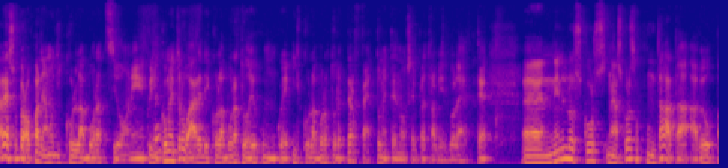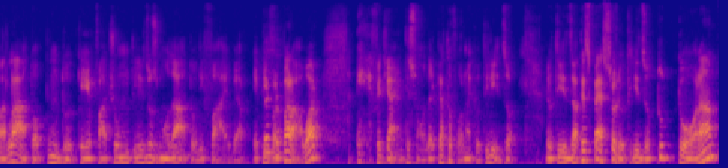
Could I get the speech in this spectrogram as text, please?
Adesso però parliamo di collaborazioni, quindi come trovare dei collaboratori o comunque il collaboratore perfetto, mettendo sempre tra virgolette. Eh, scorso, nella scorsa puntata avevo parlato appunto che faccio un utilizzo smodato di Fiverr e People per Hour e effettivamente sono delle piattaforme che utilizzo. Le utilizzate spesso, le utilizzo tuttora,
